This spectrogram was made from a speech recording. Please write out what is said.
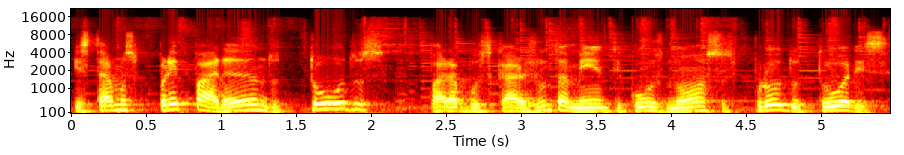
estamos preparando todos para buscar juntamente com os nossos produtores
